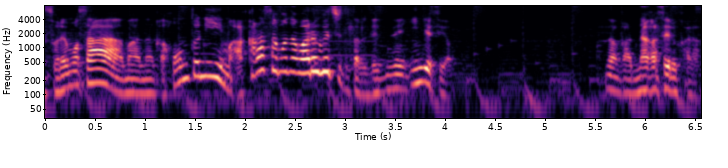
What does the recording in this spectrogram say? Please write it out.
それもさまあなんか本当にあからさまな悪口だったら全然いいんですよ。なんか流せるから。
